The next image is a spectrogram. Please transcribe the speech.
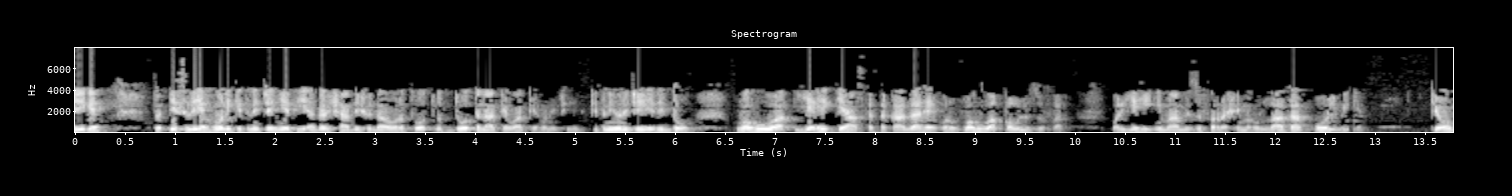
ٹھیک ہے۔ تو اس لیے ہونی کتنی چاہیے تھی؟ اگر شادی شدہ عورت ہو تو دو طلاق واقع ہونی چاہیے کتنی ہونی چاہیے تھی؟ دو۔ وہ ہوا یہی قیاس کا تقاضا ہے اور وہ ہوا قول ظفر۔ اور یہی امام ظفر رحمہ اللہ کا قول بھی ہے۔ کیوں؟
